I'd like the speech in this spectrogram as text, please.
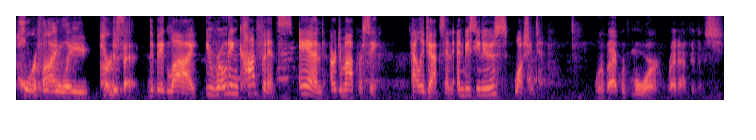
horrifyingly partisan. The big lie, eroding confidence and our democracy. Hallie Jackson, NBC News, Washington. We're back with more right after this.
